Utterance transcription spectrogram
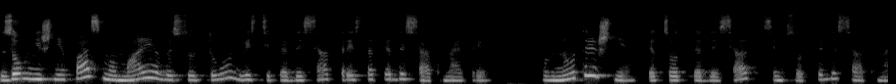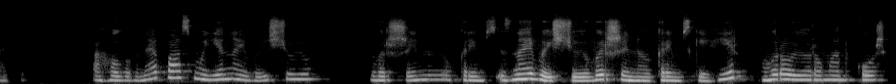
Зовнішнє пасмо має висоту 250-350 метрів, внутрішнє 550-750 метрів, а головне пасмо є найвищою вершиною Кримс... з найвищою вершиною Кримських гір, горою Роман Кош,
